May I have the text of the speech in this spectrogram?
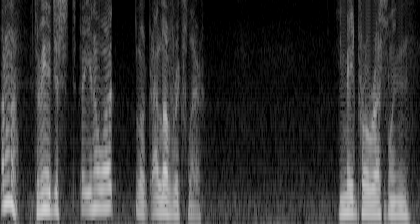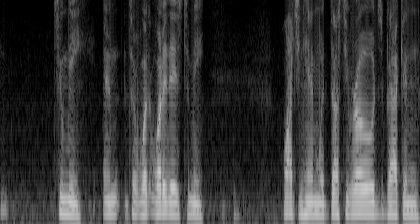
I don't know. To me, it just you know what? Look, I love Ric Flair. He made pro wrestling to me and to what what it is to me. Watching him with Dusty Rhodes back in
